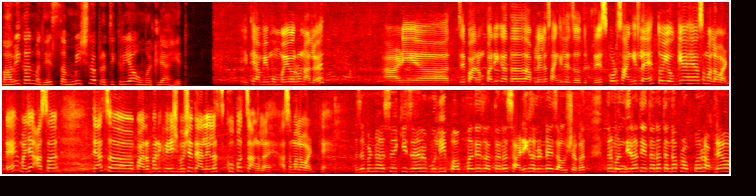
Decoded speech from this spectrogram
भाविकांमध्ये संमिश्र प्रतिक्रिया उमटल्या आहेत. इथे आम्ही मुंबईवरून आलो आहेत आणि जे पारंपरिक आता आपल्याला सांगितलं जो ड्रेस कोड सांगितला आहे तो योग्य आहे असं मला वाटतं आहे म्हणजे असं त्याच पारंपरिक वेशभूषेत आलेलंच खूपच चांगलं आहे असं मला वाटतं आहे माझं म्हणणं असं आहे की जर मुली पबमध्ये जाताना साडी घालून नाही जाऊ शकत तर मंदिरात येताना त्यांना प्रॉपर आपल्या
